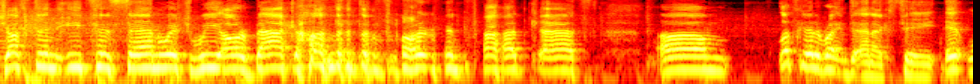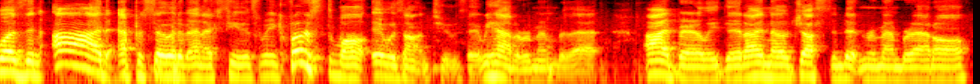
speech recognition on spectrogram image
Justin eats his sandwich. We are back on the Department Podcast. Um, let's get it right into NXT. It was an odd episode of NXT this week. First of all, it was on Tuesday. We had to remember that. I barely did. I know Justin didn't remember at all.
